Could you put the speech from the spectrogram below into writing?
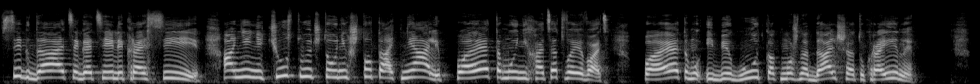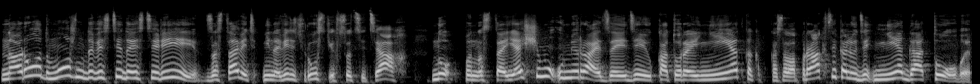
всегда тяготели к России. Они не чувствуют, что у них что-то отняли, поэтому и не хотят воевать. Поэтому и бегут как можно дальше от Украины. Народ можно довести до истерии, заставить ненавидеть русских в соцсетях. Но по-настоящему умирать за идею, которой нет, как показала практика, люди не готовы.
